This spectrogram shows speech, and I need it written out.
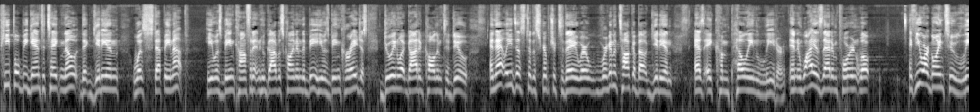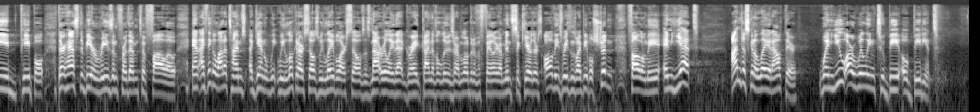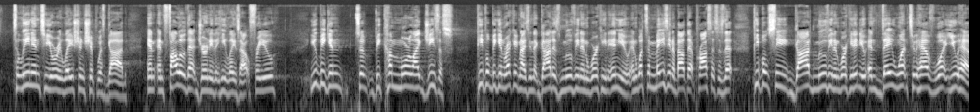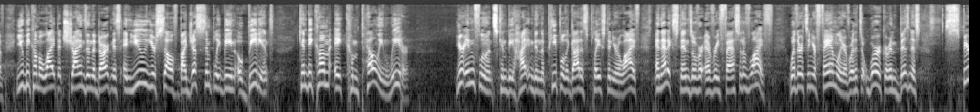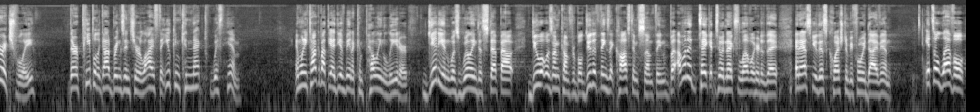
People began to take note that Gideon was stepping up. He was being confident in who God was calling him to be. He was being courageous, doing what God had called him to do. And that leads us to the scripture today where we're going to talk about Gideon as a compelling leader. And why is that important? Well, if you are going to lead people, there has to be a reason for them to follow. And I think a lot of times, again, we, we look at ourselves, we label ourselves as not really that great, kind of a loser, I'm a little bit of a failure, I'm insecure. There's all these reasons why people shouldn't follow me. And yet, I'm just going to lay it out there. When you are willing to be obedient, to lean into your relationship with God and, and follow that journey that He lays out for you, you begin to become more like Jesus people begin recognizing that God is moving and working in you. And what's amazing about that process is that people see God moving and working in you, and they want to have what you have. You become a light that shines in the darkness, and you yourself, by just simply being obedient, can become a compelling leader. Your influence can be heightened in the people that God has placed in your life, and that extends over every facet of life, whether it's in your family or whether it's at work or in business spiritually, there are people that God brings into your life that you can connect with Him. And when you talk about the idea of being a compelling leader, Gideon was willing to step out, do what was uncomfortable, do the things that cost him something. But I want to take it to a next level here today and ask you this question before we dive in. It's a level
